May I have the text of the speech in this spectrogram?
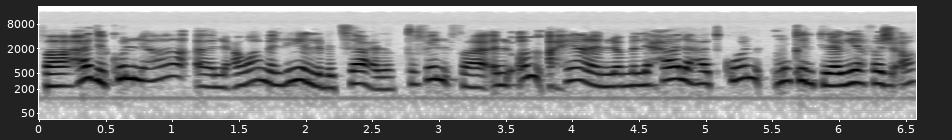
فهذه كلها العوامل هي اللي بتساعد الطفل فالأم أحيانا لما لحالها تكون ممكن تلاقيها فجأة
